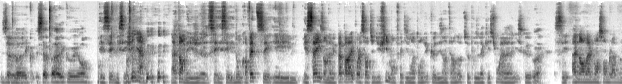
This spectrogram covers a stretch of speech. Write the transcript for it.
Ça, paraît, co- ça paraît cohérent. et c'est, mais c'est génial. Attends, mais je, c'est, c'est, donc en fait, c'est, et, et ça, ils en avaient pas parlé pour la sortie du film, en fait. Ils ont attendu que des internautes se posent la question et réalisent que c'est anormalement semblable.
